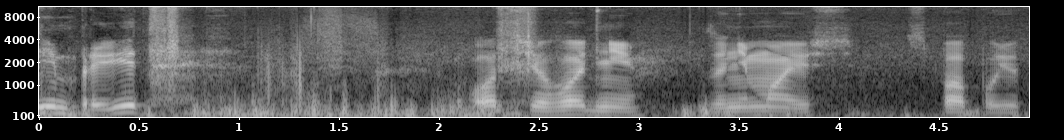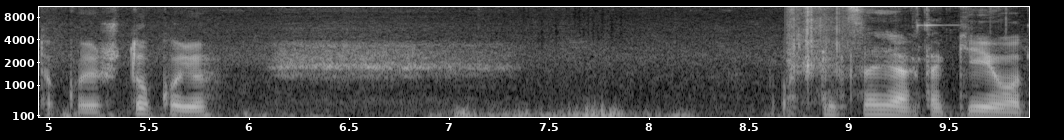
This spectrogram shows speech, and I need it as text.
Всім привіт! От сьогодні займаюсь з папою такою штукою. І це як такі от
